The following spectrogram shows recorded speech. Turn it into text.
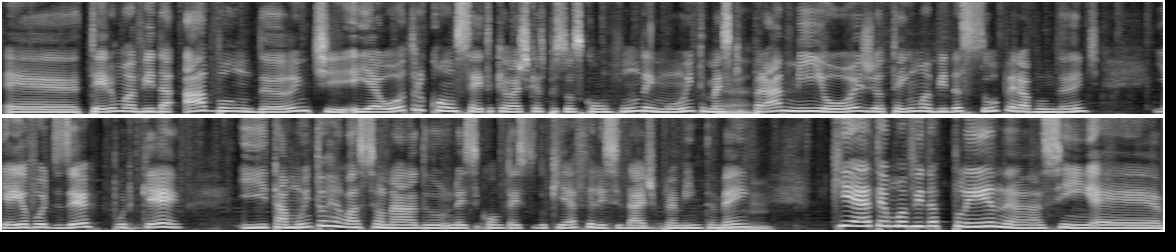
é, ter uma vida abundante, e é outro conceito que eu acho que as pessoas confundem muito, mas É. que pra mim hoje eu tenho uma vida super abundante, e aí eu vou dizer por quê, e tá muito relacionado nesse contexto do que é felicidade pra mim também, Uhum. que é ter uma vida plena, assim, é, é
